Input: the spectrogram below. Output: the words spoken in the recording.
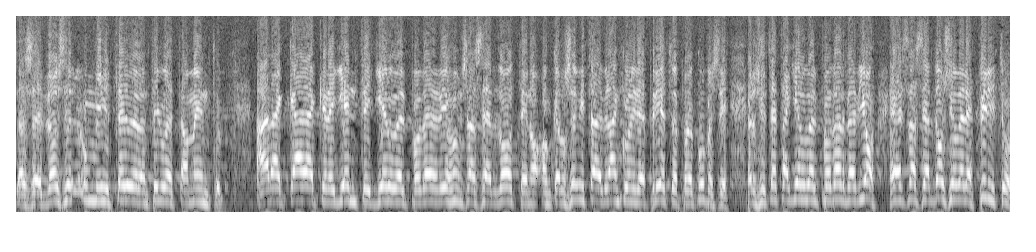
Sacerdocio era un ministerio del Antiguo Testamento. Ahora cada creyente lleno del poder de Dios es un sacerdote, aunque no se vista de blanco ni de prieto, preocúpese. Pero si usted está lleno del poder de Dios, es el sacerdocio del Espíritu,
